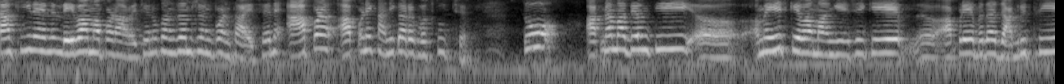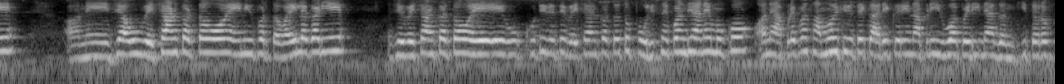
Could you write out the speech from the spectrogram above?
નાખીને એને લેવામાં પણ આવે છે. એનું કન્ઝમ્પશન પણ થાય છે. અને આ પણ આ પણ એક હાનિકારક વસ્તુ જ છે. તો આપના માધ્યમથી અમે એ જ કહેવા માંગીએ છીએ કે આપણે બધા જાગૃત થઈએ અને જે આવું વેચાણ કરતા હોય એની ઉપર તવાઈ લગાડીએ. જે વેચાણ કરતો હોય એ ખોટી રીતે વેચાણ કરતો હોય તો પોલીસને પણ ધ્યાને મૂકો અને આપણે પણ સામૂહિક રીતે કાર્ય કરીને આપણી યુવા પેઢીને આ ગંદકી તરફ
